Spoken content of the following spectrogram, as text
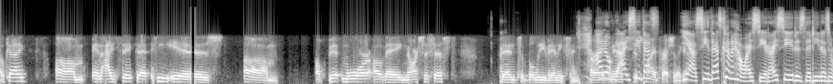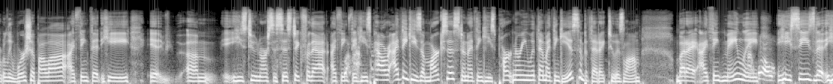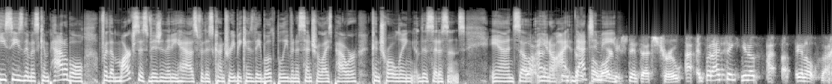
Okay, um, and I think that he is um, a bit more of a narcissist than to believe anything. Right? I don't. I see that's my impression. Yeah. See, that's kind of how I see it. I see it is that he doesn't really worship Allah. I think that he, it, um, he's too narcissistic for that. I think that he's power. I think he's a Marxist, and I think he's partnering with them. I think he is sympathetic to Islam, but I, I think mainly he sees that he sees them as compatible for the Marxist vision that he has for this country because they both believe in a centralized power controlling the citizens, and so Well, you know I I, that to to me. Extent that's true. I, but I think you know, I, I- you know,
